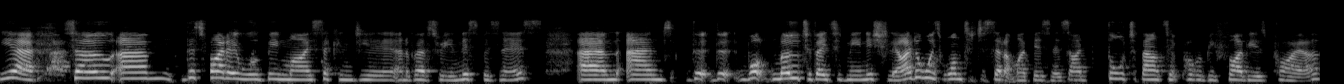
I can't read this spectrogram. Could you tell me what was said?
Yeah, so um, this Friday will be my second year anniversary in this business. Um, and the, the, what motivated me initially, I'd always wanted to set up my business. I'd thought about it probably five years prior,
